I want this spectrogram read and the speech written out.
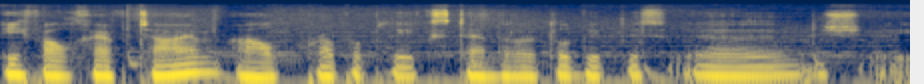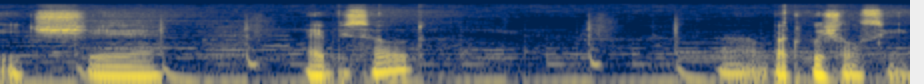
if I'll have time I'll probably extend a little bit this uh, each uh, episode. Uh, but we shall see.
